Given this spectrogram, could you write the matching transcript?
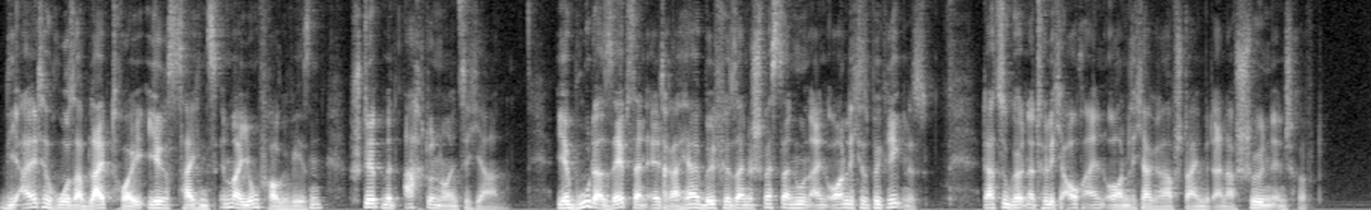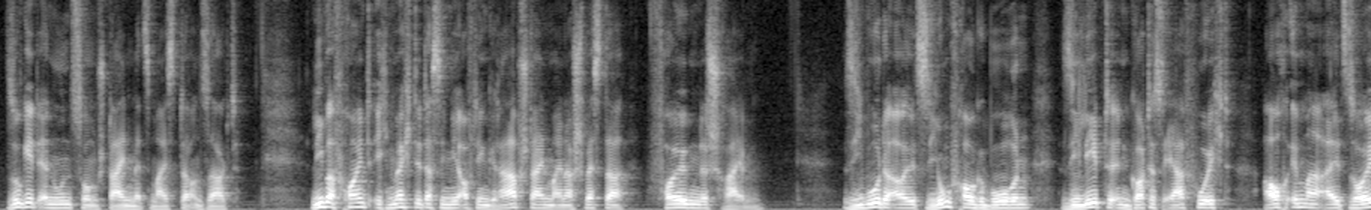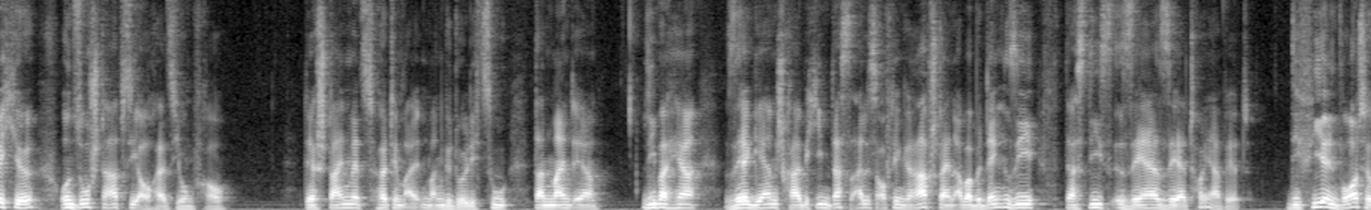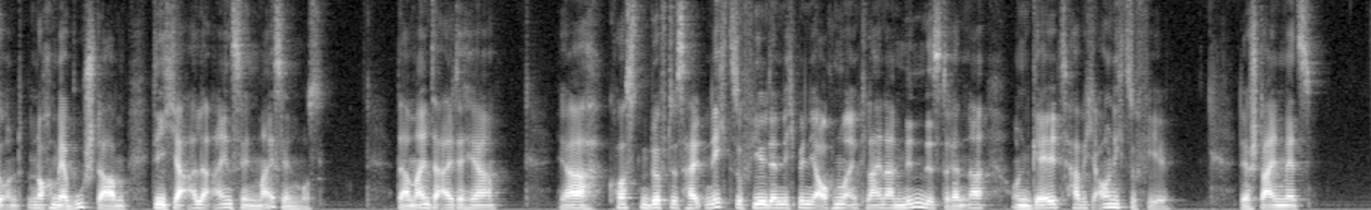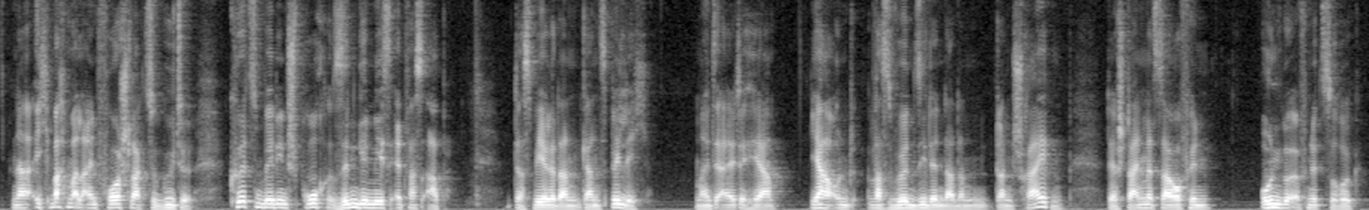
Die alte Rosa Bleibtreu, ihres Zeichens immer Jungfrau gewesen, stirbt mit 98 Jahren. Ihr Bruder, selbst ein älterer Herr, will für seine Schwester nun ein ordentliches Begräbnis. Dazu gehört natürlich auch ein ordentlicher Grabstein mit einer schönen Inschrift. So geht er nun zum Steinmetzmeister und sagt, Lieber Freund, ich möchte, dass Sie mir auf den Grabstein meiner Schwester Folgendes schreiben. Sie wurde als Jungfrau geboren, sie lebte in Gottes Ehrfurcht, auch immer als solche, und so starb sie auch als Jungfrau. Der Steinmetz hört dem alten Mann geduldig zu, dann meint er, Lieber Herr, sehr gern schreibe ich Ihnen das alles auf den Grabstein, aber bedenken Sie, dass dies sehr, sehr teuer wird. Die vielen Worte und noch mehr Buchstaben, die ich ja alle einzeln meißeln muss. Da meint der alte Herr, ja, kosten dürfte es halt nicht so viel, denn ich bin ja auch nur ein kleiner Mindestrentner und Geld habe ich auch nicht so viel. Der Steinmetz, na, ich mach mal einen Vorschlag zur Güte. Kürzen wir den Spruch sinngemäß etwas ab. Das wäre dann ganz billig. Meint der alte Herr, ja, und was würden Sie denn da dann, dann schreiben? Der Steinmetz daraufhin, ungeöffnet zurück.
